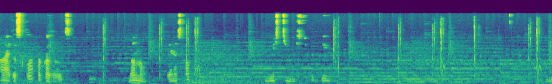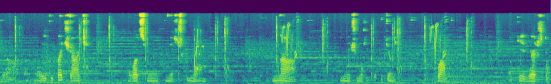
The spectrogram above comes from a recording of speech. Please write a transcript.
А, это склад оказывается. Да ну, реально склад. Вместимость. Окей. Да, надо качать. 20 минут, не слишком много. На. Мне еще можно пойдем. Вам. Окей, дальше что?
